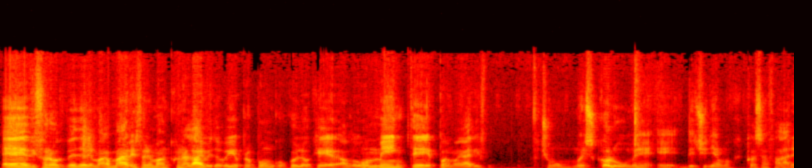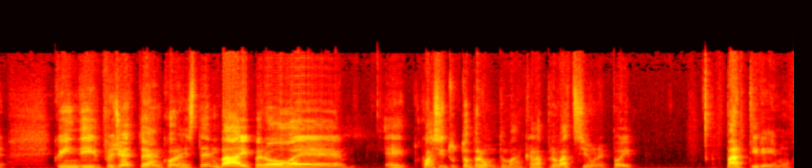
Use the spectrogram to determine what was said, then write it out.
Eh, vi farò vedere, magari faremo anche una live dove io propongo quello che avevo in mente e poi, magari facciamo un mescolume e decidiamo che cosa fare. Quindi il progetto è ancora in stand by, però è, è quasi tutto pronto, manca l'approvazione e poi partiremo.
